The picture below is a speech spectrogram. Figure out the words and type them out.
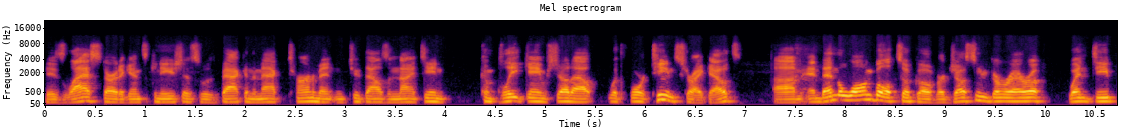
his last start against Canisius was back in the MAC tournament in 2019, complete game shutout with 14 strikeouts. Um, and then the long ball took over. Justin Guerrera went deep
